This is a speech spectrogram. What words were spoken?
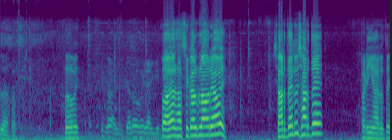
ਲੈ ਭਾਈ। ਹਾਂ ਬਈ ਚਲੋ ਵੀ ਜਾਈਏ। ਆਇਆ ਸਤਿ ਸ਼੍ਰੀ ਅਕਾਲ ਬੁਲਾ ਰਿਹਾ ਓਏ। ਛੱਡ ਦੇ ਇਹਨੂੰ ਛੱਡ ਦੇ। ਫੜੀ ਯਾਰ ਉਤੇ।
